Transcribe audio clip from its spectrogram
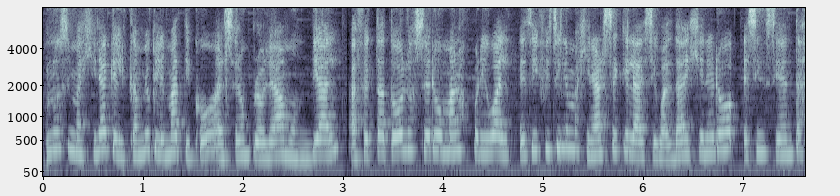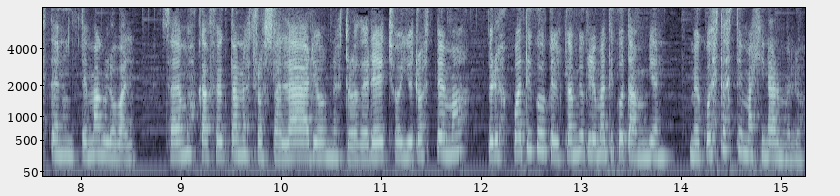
Uno se imagina que el cambio climático, al ser un problema mundial, afecta a todos los seres humanos por igual. Es difícil imaginarse que la desigualdad de género es incidente hasta en un tema global. Sabemos que afecta a nuestros salarios, nuestros derechos y otros temas, pero es cuático que el cambio climático también. Me cuesta hasta imaginármelo.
